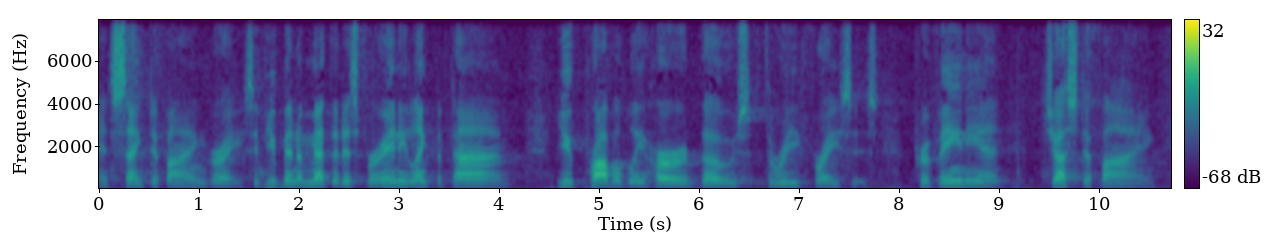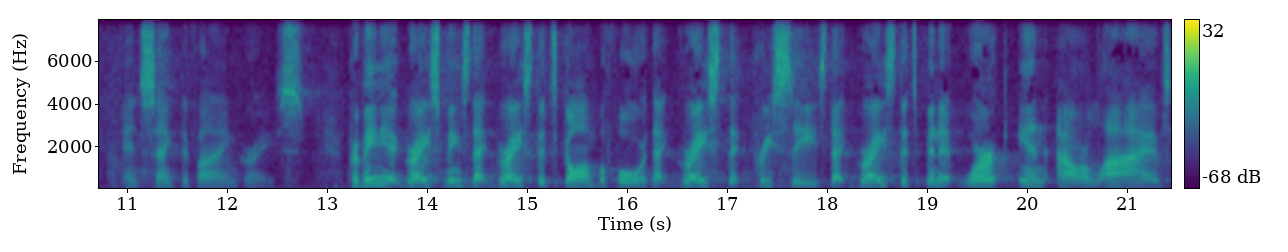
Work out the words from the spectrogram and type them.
and sanctifying grace. If you've been a Methodist for any length of time, you've probably heard those three phrases prevenient, justifying, and sanctifying grace. Prevenient grace means that grace that's gone before, that grace that precedes, that grace that's been at work in our lives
